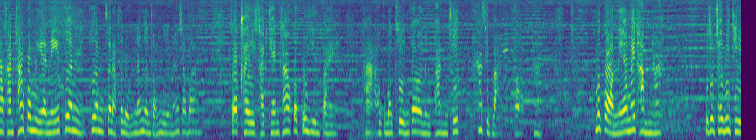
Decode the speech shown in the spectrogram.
นาคารข้าวก็มีอันนี้เพื่อนเพื่อนสนับสนุนนะเงินสองหมื่นให้ชาวบ้าน ก็ใครขาดแคลนข้าวก็กู้ยืมไปค่ะเอามาคืนก็หนึ่งพันคิดห้าสิบบาทพอค่ะเมื่อก่อนเนี้ยไม่ทำนะกูจะใช้วิธี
